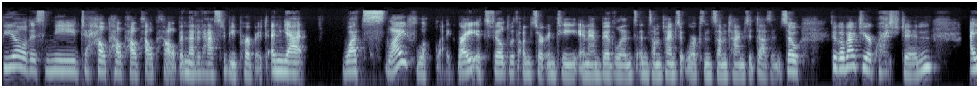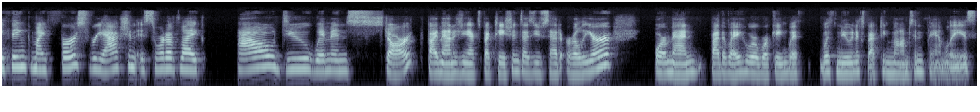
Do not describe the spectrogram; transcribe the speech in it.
feel this need to help help help help help and that it has to be perfect. And yet what's life look like, right? It's filled with uncertainty and ambivalence, and sometimes it works and sometimes it doesn't. So, to go back to your question, I think my first reaction is sort of like, how do women start by managing expectations, as you said earlier, or men, by the way, who are working with with new and expecting moms and families?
